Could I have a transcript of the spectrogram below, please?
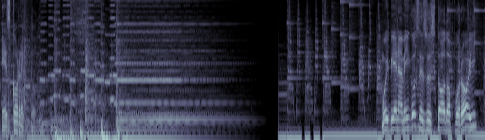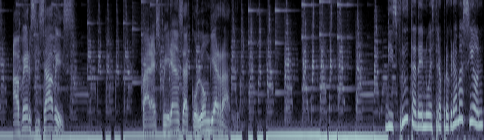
es correcto. Muy bien amigos, eso es todo por hoy. A ver si sabes. Para Esperanza Colombia Radio. Disfruta de nuestra programación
